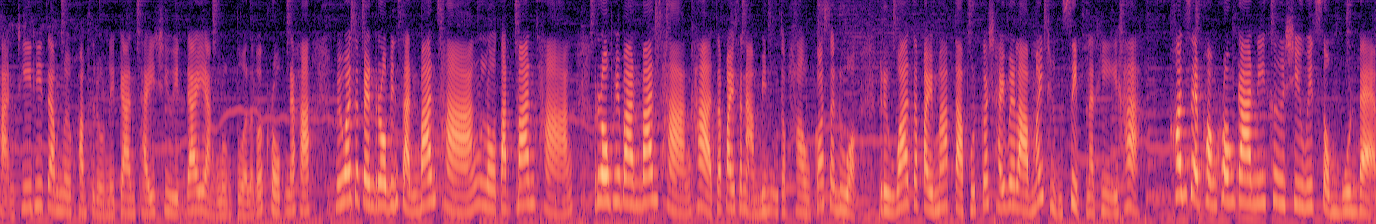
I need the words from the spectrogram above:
ถานที่ที่จะอำนวยความสะดวกในการใช้ชีวิตได้อย่างลงตัวแล้วก็ครบนะคะ ไม่ว่าจะเป็นโรบินสันบ้านฉางโลตัสบ้านฉาง โรงพยาบาลบ้านฉางค่ะ จะไปสนามบินอุตภเปาก็สะดวก หรือว่าจะไปมาบตาพุธก็ใช้เวลาไม่ถึง 10 นาทีค่ะ คอนเซปต์ของโครงการนี้คือชีวิตสมบูรณ์แบบ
